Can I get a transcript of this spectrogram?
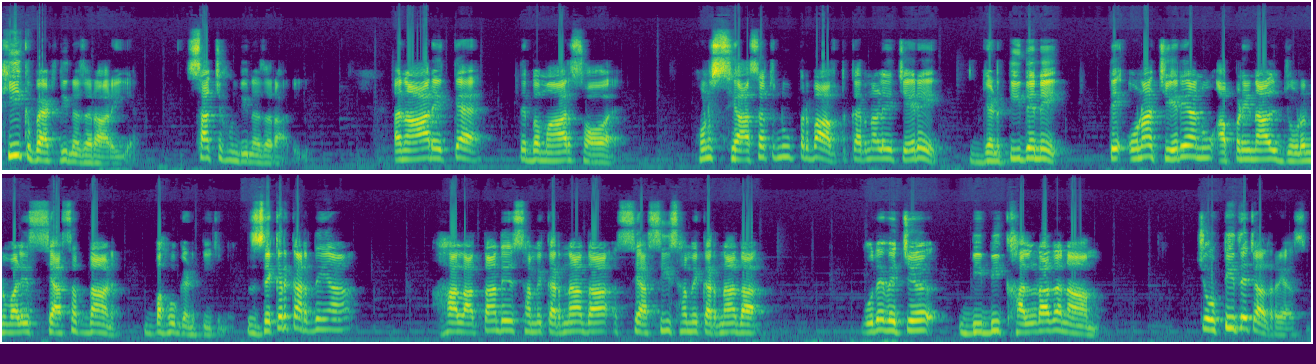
ਠੀਕ ਬੈਠਦੀ ਨਜ਼ਰ ਆ ਰਹੀ ਹੈ, ਸੱਚ ਹੁੰਦੀ ਨਜ਼ਰ ਆ ਰਹੀ ਹੈ। ਅਨਾਰ ਇੱਕ ਹੈ ਤੇ ਬਿਮਾਰ 100 ਹੈ। ਹੁਣ ਸਿਆਸਤ ਨੂੰ ਪ੍ਰਭਾਵਿਤ ਕਰਨ ਵਾਲੇ ਚਿਹਰੇ ਗਿਣਤੀ ਦੇ ਨੇ ਤੇ ਉਹਨਾਂ ਚਿਹਰਿਆਂ ਨੂੰ ਆਪਣੇ ਨਾਲ ਜੋੜਨ ਵਾਲੇ ਸਿਆਸਤਦਾਨ ਬਹੁ ਗਿਣਤੀ 'ਚ ਨੇ। ਜ਼ਿਕਰ ਕਰਦੇ ਆ ਹਾਲਾਤਾਂ ਦੇ ਸਮੀਕਰਨਾਂ ਦਾ, ਸਿਆਸੀ ਸਮੀਕਰਨਾਂ ਦਾ। ਉਹਦੇ ਵਿੱਚ ਬੀਬੀ ਖਾਲੜਾ ਦਾ ਨਾਮ ਚੋਟੀ ਤੇ ਚੱਲ ਰਿਹਾ ਸੀ।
